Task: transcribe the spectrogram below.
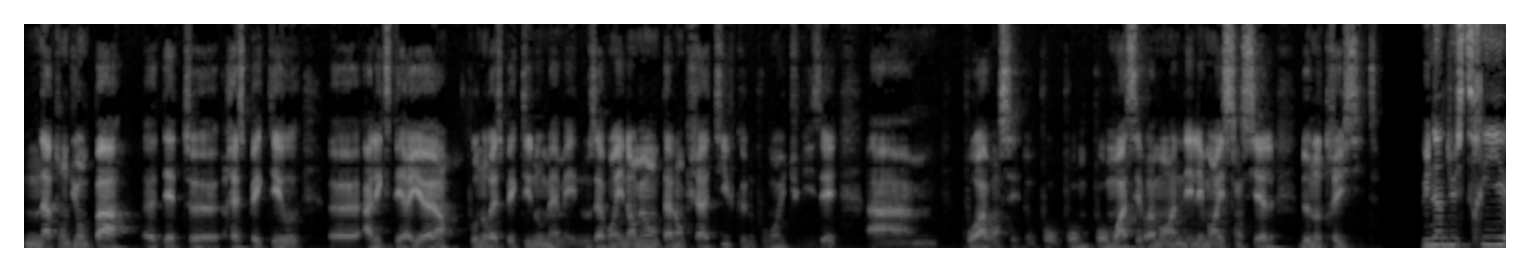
nous n'attendions pas euh, d'être euh, respectés à l'extérieur pour nous respecter nous-mêmes. Et nous avons énormément de talents créatifs que nous pouvons utiliser pour avancer. Donc, pour, pour, pour moi, c'est vraiment un élément essentiel de notre réussite. Une industrie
